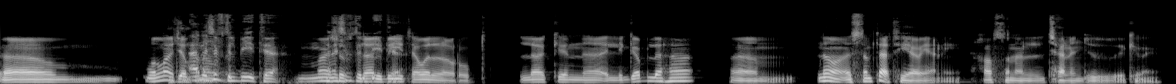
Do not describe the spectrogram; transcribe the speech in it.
آم، والله شوف أنا شفت البيتا ما أنا شفت, شفت ال beta. ال beta ولا العروض. لكن آه، اللي قبلها آم، نو استمتعت فيها يعني خاصة ال challenges وزي كذا يعني.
